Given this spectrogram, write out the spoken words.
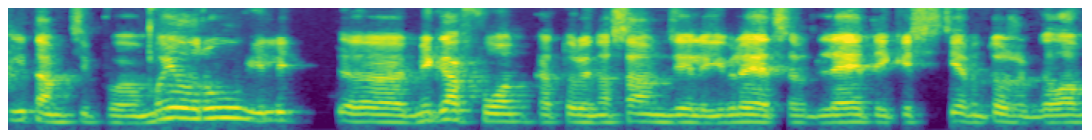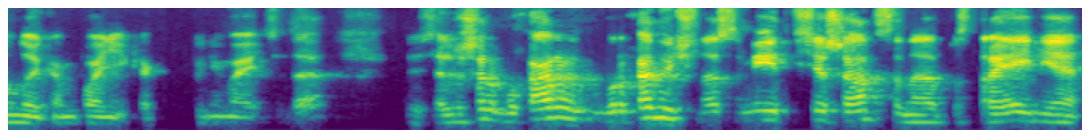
и там типа Mail.ru или э, Мегафон, который на самом деле является для этой экосистемы тоже головной компанией, как вы понимаете, да. То есть Алишер Бухар, Бурханович у нас имеет все шансы на построение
